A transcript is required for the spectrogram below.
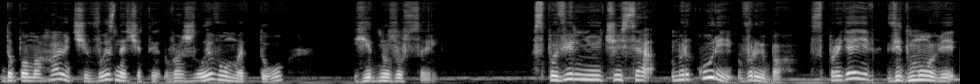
допомагаючи визначити важливу мету гідну зусиль. Сповільнюючийся Меркурій в рибах сприяє відмові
